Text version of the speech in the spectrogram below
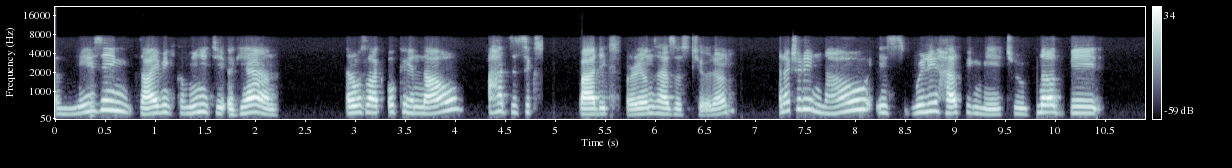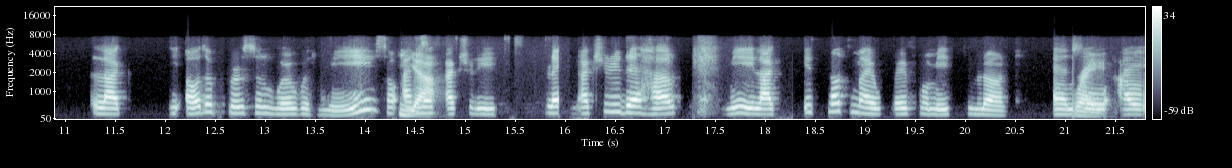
amazing diving community again, and I was like, okay, now I had this bad experience as a student. And actually now it's really helping me to not be like the other person were with me. So I'm yeah. not actually like actually they help me. Like it's not my way for me to learn. And right. so I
